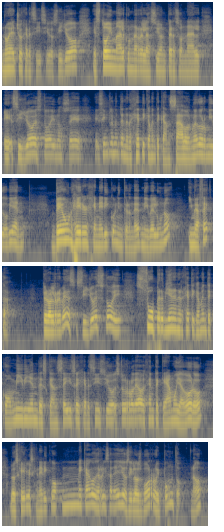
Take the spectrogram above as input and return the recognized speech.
no he hecho ejercicio, si yo estoy mal con una relación personal, eh, si yo estoy, no sé, eh, simplemente energéticamente cansado, no he dormido bien, veo un hater genérico en internet nivel 1 y me afecta. Pero al revés, si yo estoy súper bien energéticamente, comí bien, descansé, hice ejercicio, estoy rodeado de gente que amo y adoro, los haters genérico, mm, me cago de risa de ellos y los borro y punto, ¿no?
